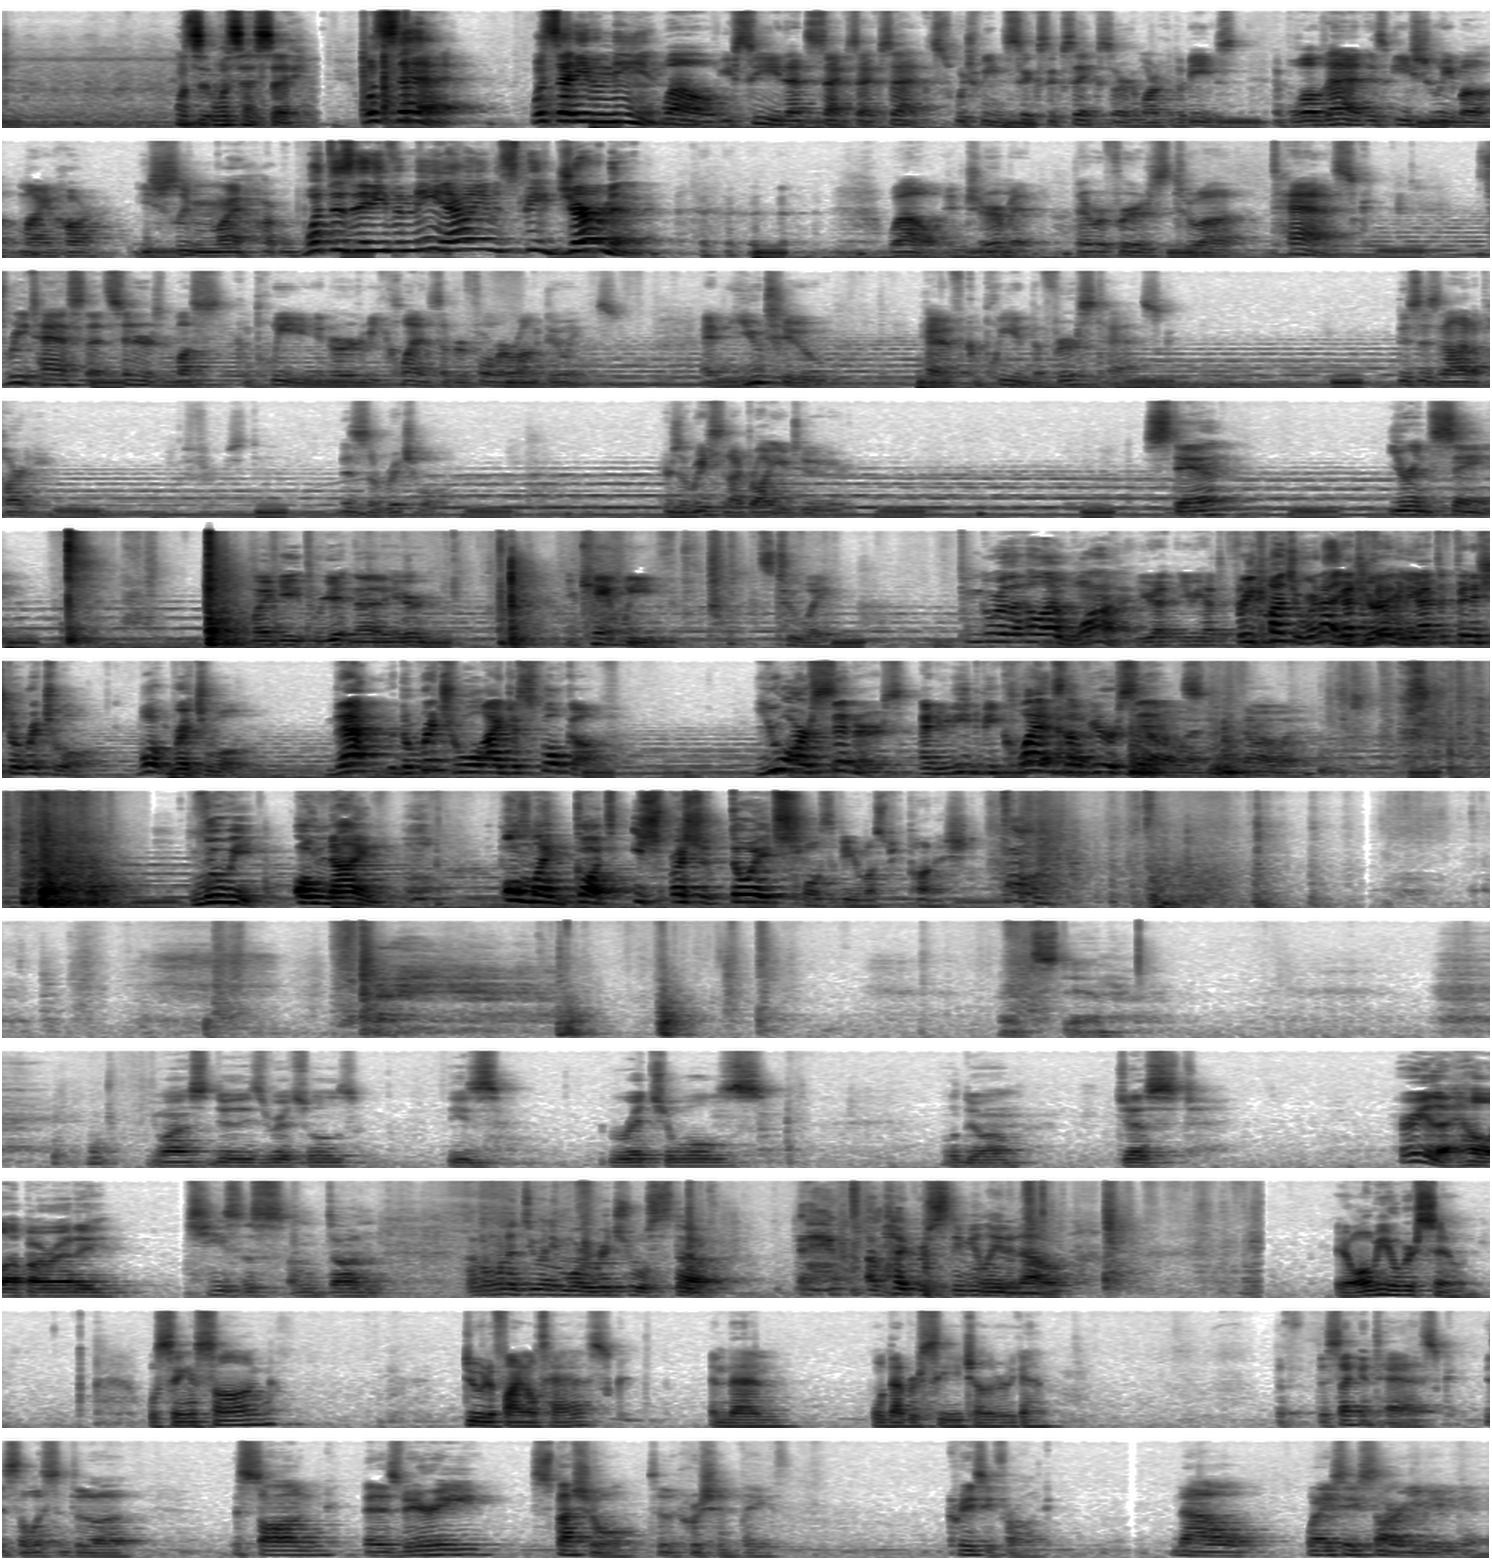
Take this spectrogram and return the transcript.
What's it, what's that say? What's that? What's that even mean? well, you see that's XXX, which means 666 or the mark of the beast, and below that is Ich liebe mein Haar. Ich liebe mein heart. What does it even mean? I don't even speak German. Well, in German, that refers to hmm. a task. Three tasks that sinners must complete in order to be cleansed of their former wrongdoings. And you two have completed the first task. This is not a party. This is a ritual. There's a reason I brought you two here. Stan, you're insane. Mikey, we're getting out of here. You can't leave. It's too late. I can go where the hell I want. You have, you have to Free country, we're not you in have to Germany. you have to finish the ritual. What ritual? That the ritual I just spoke of. You are sinners, and you need to be cleansed of your sins. Get my way. Louis 09. Oh mein Gott, ich spreche Deutsch. Both of you must be punished. Alright, Stan. You want us to do these rituals? These rituals? We'll do them. Just hurry the hell up already. Jesus, I'm done. I don't want to do any more ritual stuff. I'm hyperstimulated out. It'll all be over soon. We'll sing a song, do the final task, and then we'll never see each other again. The, the second task is to listen to the, the song that is very special to the Christian faith Crazy Frog. Now, when I say start, you may begin.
